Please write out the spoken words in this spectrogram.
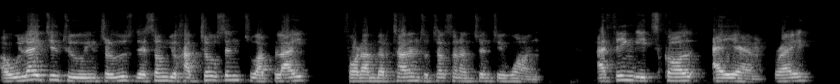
I would like you to introduce the song you have chosen to apply for Under Talent 2021. I think it's called I Am, right?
